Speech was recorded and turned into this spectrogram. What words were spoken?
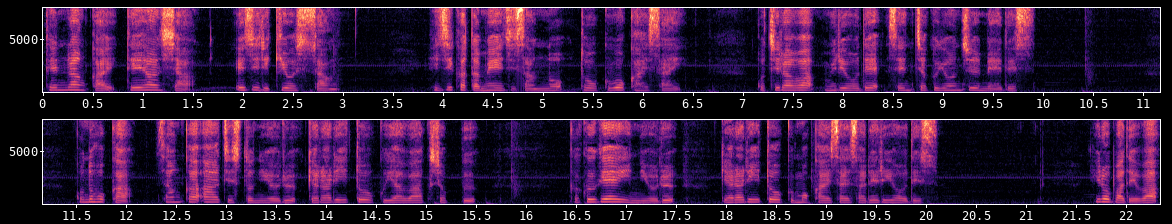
展覧会提案者江尻清さん。土方明治さんのトークを開催。こちらは無料で先着40名です。このほか参加アーティストによるギャラリートークやワークショップ、学芸員によるギャラリートークも開催されるようです。広場では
